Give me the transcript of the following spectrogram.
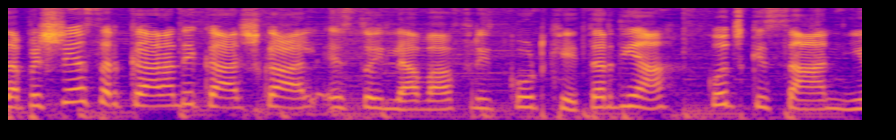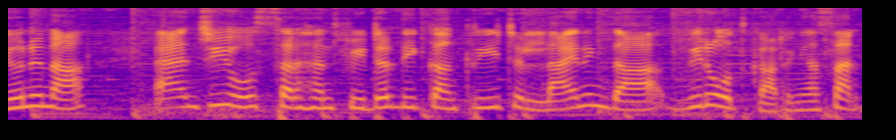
ਤਾਂ ਪਿਛਲੀਆਂ ਸਰਕਾਰਾਂ ਦੇ ਕਾਰਜਕਾਲ ਇਸ ਤੋਂ ਇਲਾਵਾ ਫਰੀਦਕੋਟ ਖੇਤਰ ਦੀਆਂ ਕੁਝ ਕਿਸਾਨ ਯੂਨੀਅਨਾਂ, ਐਨਜੀਓ, ਸਰਹੰਦ ਫੀਡਰ ਦੀ ਕੰਕਰੀਟ ਲਾਈਨਿੰਗ ਦਾ ਵਿਰੋਧ ਕਰ ਰਹੀਆਂ ਸਨ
